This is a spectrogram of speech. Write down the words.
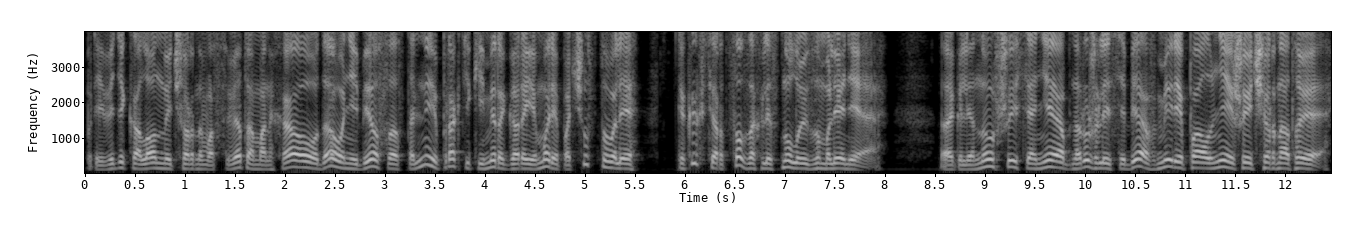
При виде колонны черного света Манхао, Дао Небес и остальные практики мира горы и моря почувствовали, как их сердца захлестнуло изумление. Оглянувшись, они обнаружили себя в мире полнейшей черноты.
